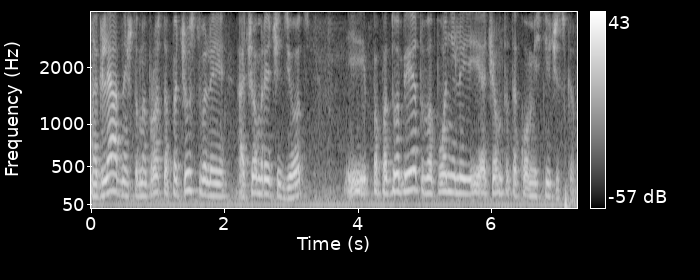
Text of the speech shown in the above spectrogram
наглядный, чтобы мы просто почувствовали, о чем речь идет. И по подобию этого поняли и о чем-то таком мистическом.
